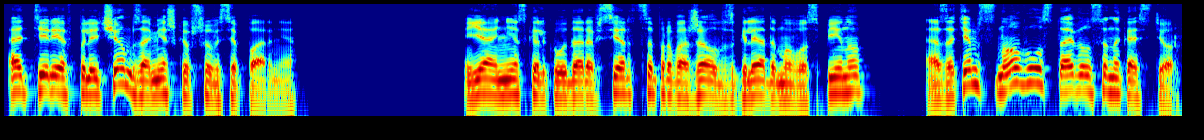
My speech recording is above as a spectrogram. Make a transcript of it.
оттерев плечом замешкавшегося парня. Я несколько ударов сердца провожал взглядом его спину, а затем снова уставился на костер.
